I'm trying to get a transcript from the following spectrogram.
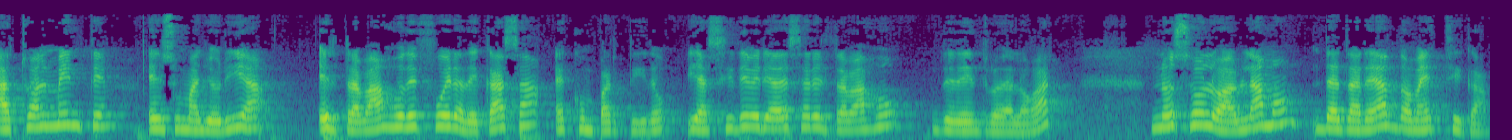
Actualmente, en su mayoría, el trabajo de fuera de casa es compartido y así debería de ser el trabajo de dentro del hogar. No solo hablamos de tareas domésticas,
